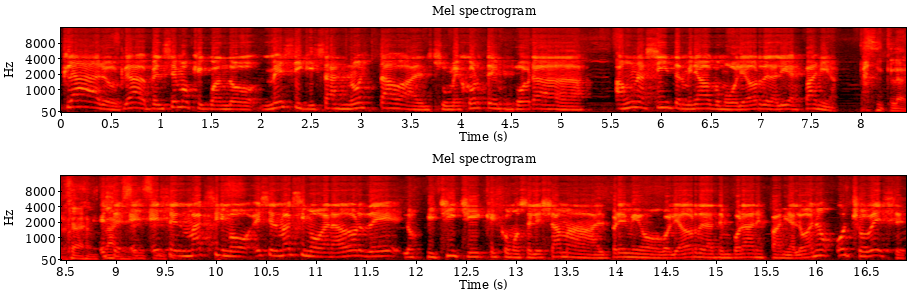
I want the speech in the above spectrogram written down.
claro, claro. Pensemos que cuando Messi quizás no estaba en su mejor temporada, aún así terminaba como goleador de la Liga de España. claro. Claro, Es, claro, es- sí, sí. es el máximo, es el máximo ganador de los Pichichi, que es como se le llama al premio goleador de la temporada en España. Lo ganó ocho veces.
